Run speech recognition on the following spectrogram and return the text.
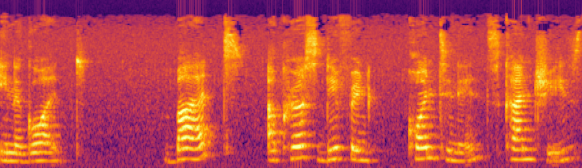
in a god. But across different continents, countries,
